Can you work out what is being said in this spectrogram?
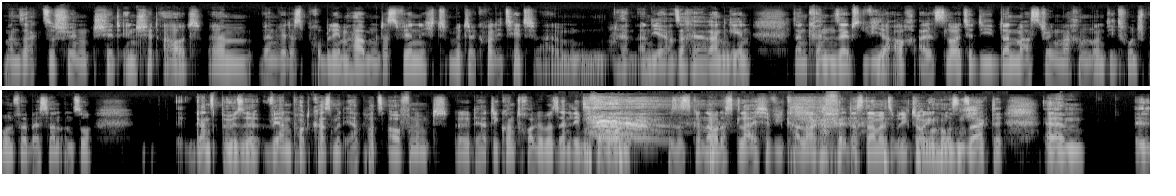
man sagt so schön Shit in, Shit out. Ähm, wenn wir das Problem haben, dass wir nicht mit der Qualität ähm, an die Sache herangehen, dann können selbst wir auch als Leute, die dann Mastering machen und die Tonspuren verbessern und so, ganz böse, wer einen Podcast mit AirPods aufnimmt, äh, der hat die Kontrolle über sein Leben verloren. Das ist genau das gleiche, wie Karl Lagerfeld das damals über die Jogginghosen sagte. Ähm, äh,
